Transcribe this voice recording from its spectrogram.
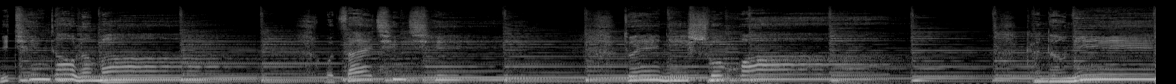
你听到了吗？我在轻轻对你说话，看到你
